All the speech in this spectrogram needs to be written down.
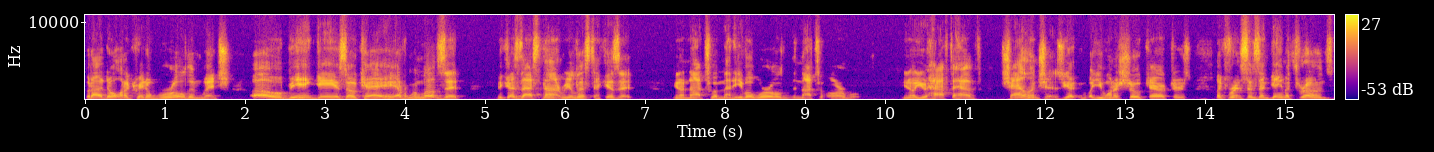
But I don't want to create a world in which oh, being gay is okay, everyone loves it, because that's not realistic, is it? you know, not to a medieval world and not to our world. You know, you have to have challenges. You, you want to show characters, like for instance, in Game of Thrones,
